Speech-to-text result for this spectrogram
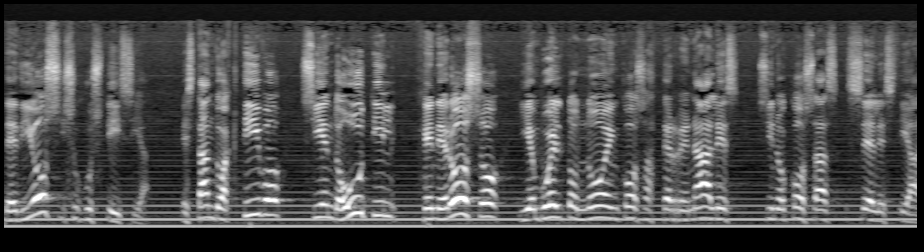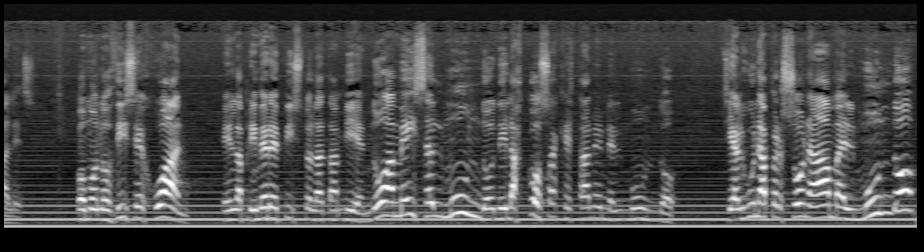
de Dios y su justicia, estando activo, siendo útil, generoso y envuelto no en cosas terrenales, sino cosas celestiales. Como nos dice Juan en la primera epístola también, no améis al mundo ni las cosas que están en el mundo si alguna persona ama el mundo,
